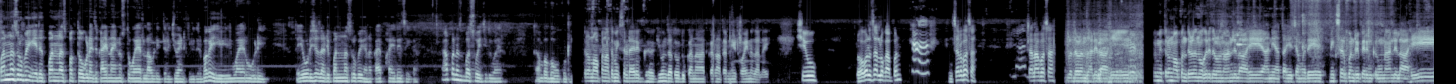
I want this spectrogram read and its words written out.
पन्नास रुपये घेतात. पन्नास फक्त उघडायचं. काय नाही नुसतं वायर लावली तरी जॉईंट केली तरी. बघा ही वायर उघडी. तर एवढीच्यासाठी पन्नास रुपये घेणं काय फायद्याचं आहे का? आपणच बसवायची ती वायर थांबा बघू कुठली. मित्रांनो आपण आता मिक्सर डायरेक्ट घेऊन जातो दुकानात कारण आता नीट व्हायनं झालं आहे शिव ढोगाला चाललो का आपण? चल बसा. चला बसा. आपलं दळण झालेलं आहे. तर मित्रांनो आपण दळण वगैरे दळून आणलेलं आहे आणि आता याच्यामध्ये मिक्सर पण रिपेअरिंग करून आणलेलं आहे.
